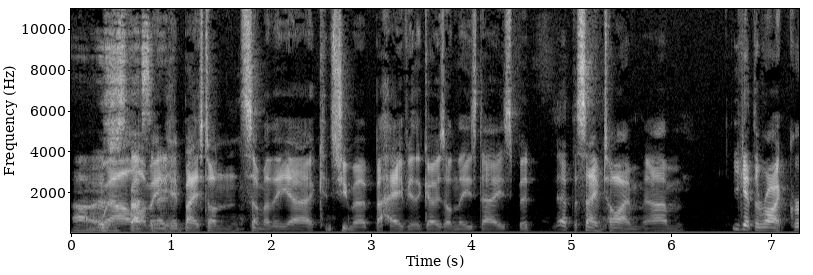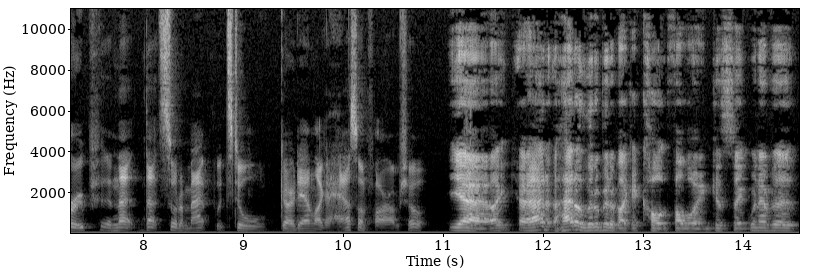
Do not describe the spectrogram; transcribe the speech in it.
Uh, it was just well, I mean, based on some of the uh, consumer behaviour that goes on these days, but at the same time, um, you get the right group, and that, that sort of map would still go down like a house on fire. I'm sure. Yeah, like I had, I had a little bit of like a cult following because like whenever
